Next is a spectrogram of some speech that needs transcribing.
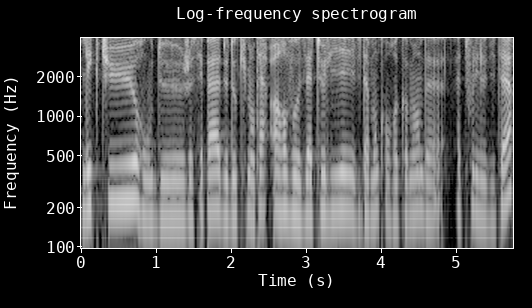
lecture ou de, je sais pas, de documentaires hors vos ateliers, évidemment, qu'on recommande à tous les auditeurs,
